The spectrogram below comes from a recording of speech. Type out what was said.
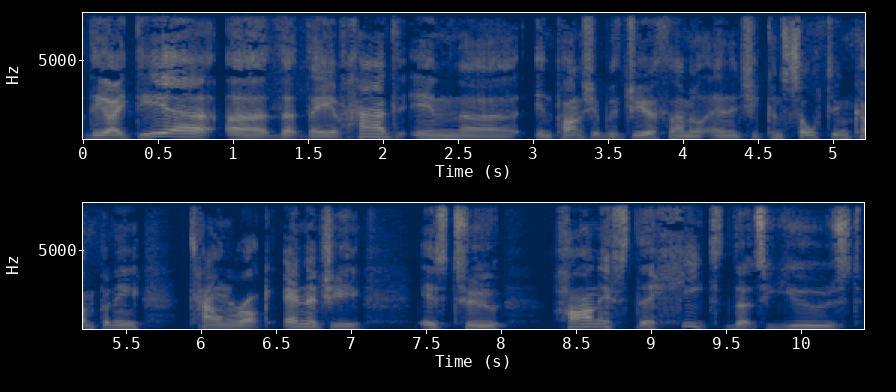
the idea uh, that they have had in uh, in partnership with geothermal energy consulting company Town Rock Energy is to harness the heat that's used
